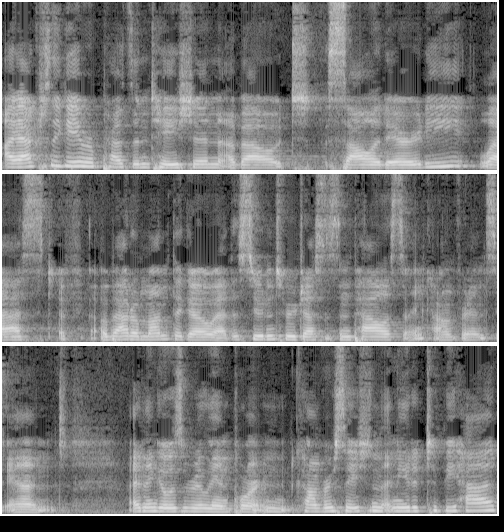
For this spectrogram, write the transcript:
I actually gave a presentation about solidarity last about a month ago at the Students for Justice in Palestine conference, and I think it was a really important conversation that needed to be had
